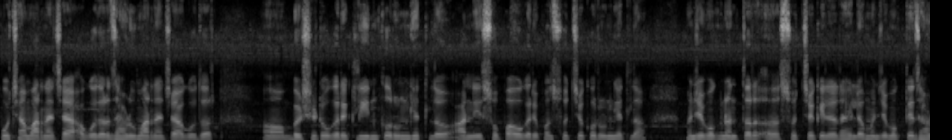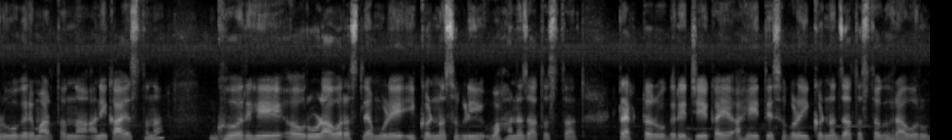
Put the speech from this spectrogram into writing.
पोछा मारण्याच्या अगोदर झाडू मारण्याच्या अगोदर बेडशीट वगैरे क्लीन करून घेतलं आणि सोफा वगैरे पण स्वच्छ करून घेतला. म्हणजे मग नंतर स्वच्छ केलं राहिलं. म्हणजे मग ते झाडू वगैरे मारताना आणि काय असतं ना घर हे रोडावर असल्यामुळे इकडनं सगळी वाहनं जात असतात. ट्रॅक्टर वगैरे जे काही आहे ते सगळं इकडनंच जात असतं घरावरून.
